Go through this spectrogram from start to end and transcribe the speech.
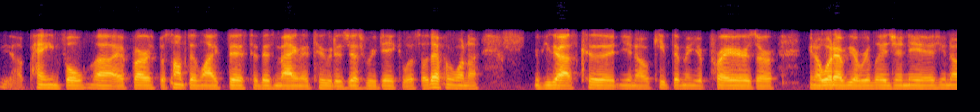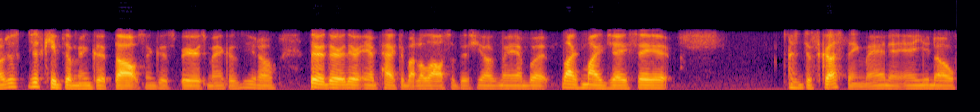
you know, painful uh, at first, but something like this to this magnitude is just ridiculous. So definitely want to, if you guys could, you know, keep them in your prayers or you know whatever your religion is, you know, just just keep them in good thoughts and good spirits, man, because you know they're they're they're impacted by the loss of this young man. But like Mike J said, it's disgusting, man, and, and you know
